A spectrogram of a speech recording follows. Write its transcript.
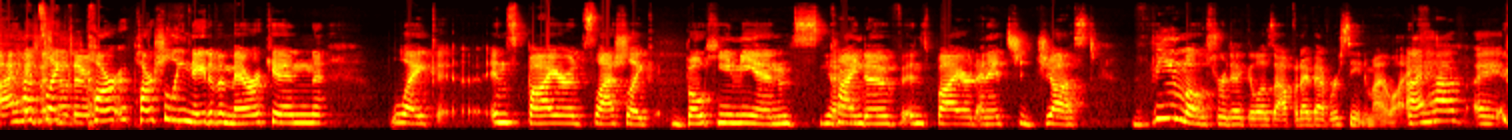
I have it's like par- partially Native American, like inspired slash like bohemian Yeah. kind of inspired, and it's just the most ridiculous outfit I've ever seen in my life. I have a, a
